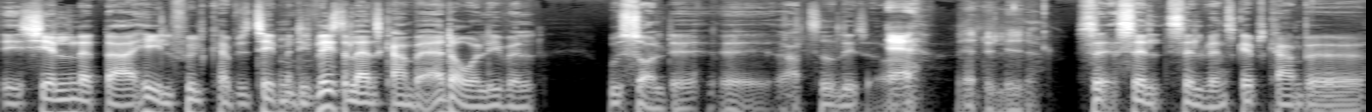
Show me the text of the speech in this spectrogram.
det er sjældent, at der er helt fyldt kapacitet, men de Mhm. fleste landskampe er dog alligevel udsolgte øh, ret tidligt. Og Ja, ja, det er lidt. Selv, selv, selv venskabskampe, øh,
